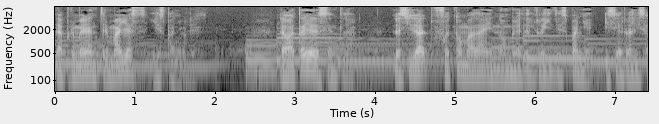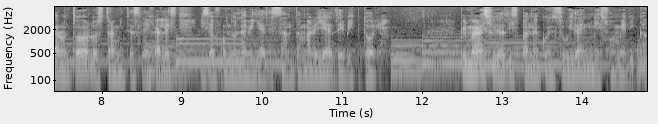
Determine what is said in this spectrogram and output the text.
La primera entre mayas y españoles. La batalla de Centla. La ciudad fue tomada en nombre del rey de España y se realizaron todos los trámites legales y se fundó la villa de Santa María de Victoria, primera ciudad hispana construida en Mesoamérica.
